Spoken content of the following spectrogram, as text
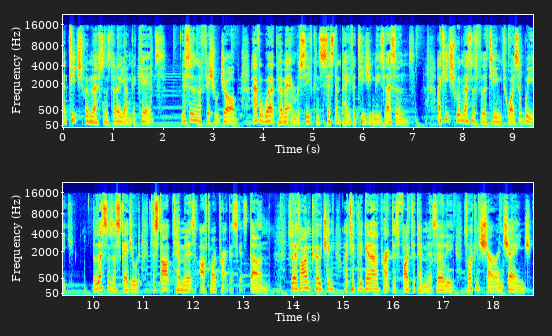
and teach swim lessons to the younger kids. This is an official job. I have a work permit and receive consistent pay for teaching these lessons. I teach swim lessons for the team twice a week. The lessons are scheduled to start 10 minutes after my practice gets done. So if I'm coaching, I typically get out of practice 5 to 10 minutes early so I can shower and change.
